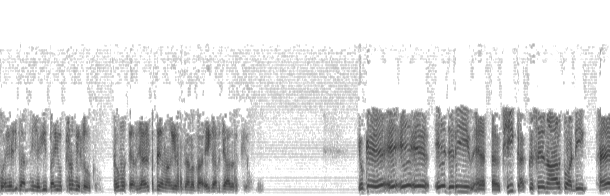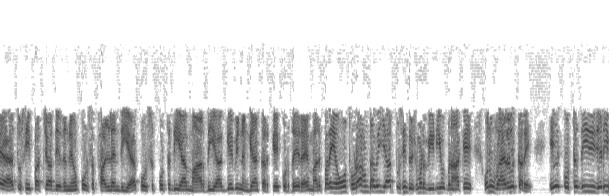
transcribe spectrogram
ਸੋ ਇਹ ਜੀ ਗੱਲ ਨਹੀਂ ਹੈਗੀ, ਬਾਈ, ਉੱਠਣਗੇ ਲੋਕ। ਤੁਹਾਨੂੰ ਰਿਜ਼ਲਟ ਦੇਵਾਂਗੇ ਇਸ ਗੱਲ ਦਾ, ਇਹ ਗੱਲ ਯਾਦ ਰੱਖਿਓ। ਕਿਉਂਕਿ ਇਹ ਇਹ ਇਹ ਜਿਹੜੀ ਠੀਕ ਹੈ, ਕਿਸੇ ਨਾਲ ਤੁਹਾਡੀ ਹੈ, ਤੁਸੀਂ ਪਰਚਾ ਦੇ ਦਿੰਦੇ ਹੋ, ਪੁਲਿਸ ਫੜ ਲੈਂਦੀ ਹੈ, ਪੁਲਿਸ ਕੁੱਟਦੀ ਆ ਮਾਰਦੀ ਆ ਅੱਗੇ ਵੀ ਨੰਗਿਆਂ ਕਰਕੇ ਕੁੱਟਦੇ ਰਹੇ, ਮਰ, ਪਰ ਇਉਂ ਥੋੜਾ ਹੁੰਦਾ ਵੀ ਯਾਰ ਤੁਸੀਂ ਦੁਸ਼ਮਣ ਵੀਡੀਓ ਬਣਾ ਕੇ ਉਹਨੂੰ ਵਾਇਰਲ ਕਰੇ। ਇਹ ਕੁੱਟ ਦੀ ਜਿਹੜੀ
